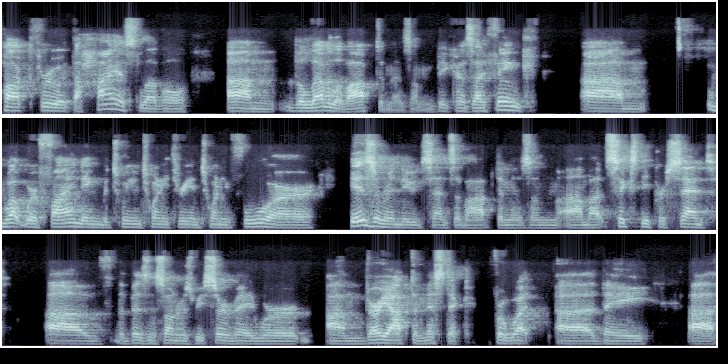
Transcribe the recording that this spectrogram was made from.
talk through at the highest level um, the level of optimism because I think um, what we're finding between 23 and 24 is a renewed sense of optimism. Um, about 60% of the business owners we surveyed were um, very optimistic for what uh, they uh,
